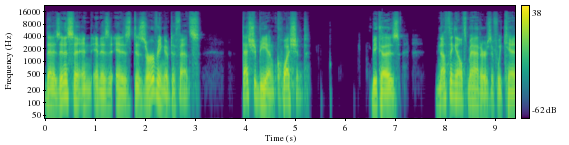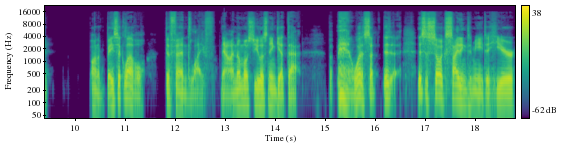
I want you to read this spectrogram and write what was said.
that is innocent and, and, is, and is deserving of defense, that should be unquestioned because nothing else matters if we can't, on a basic level, defend life. Now, I know most of you listening get that, but man, what a such this is so exciting to me to hear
